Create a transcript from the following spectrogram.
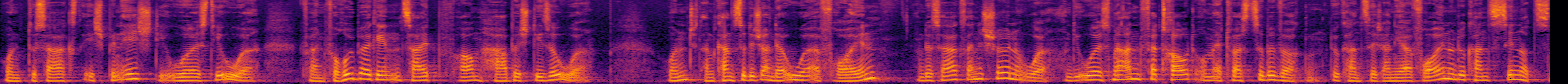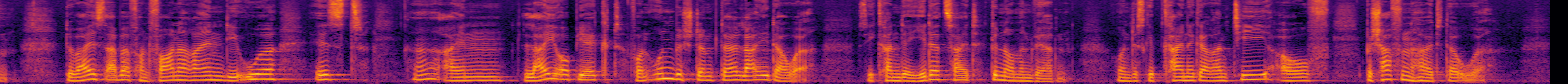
Und du sagst, ich bin ich, die Uhr ist die Uhr. Für einen vorübergehenden Zeitraum habe ich diese Uhr. Und dann kannst du dich an der Uhr erfreuen und du sagst, eine schöne Uhr. Und die Uhr ist mir anvertraut, um etwas zu bewirken. Du kannst dich an ihr erfreuen und du kannst sie nutzen. Du weißt aber von vornherein, die Uhr ist ein Leihobjekt von unbestimmter Leihdauer. Sie kann dir jederzeit genommen werden. Und es gibt keine Garantie auf Beschaffenheit der Uhr.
